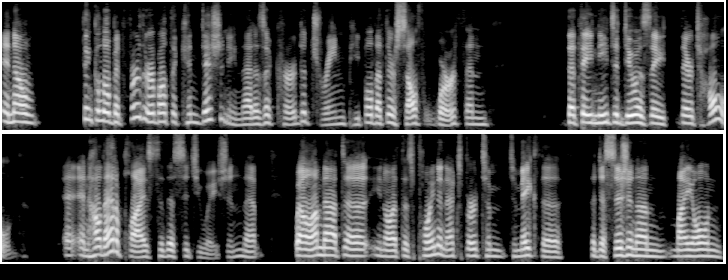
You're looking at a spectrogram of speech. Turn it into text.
And now think a little bit further about the conditioning that has occurred to train people that their self-worth and that they need to do as they they're told and how that applies to this situation that well i'm not uh, you know at this point an expert to to make the the decision on my own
